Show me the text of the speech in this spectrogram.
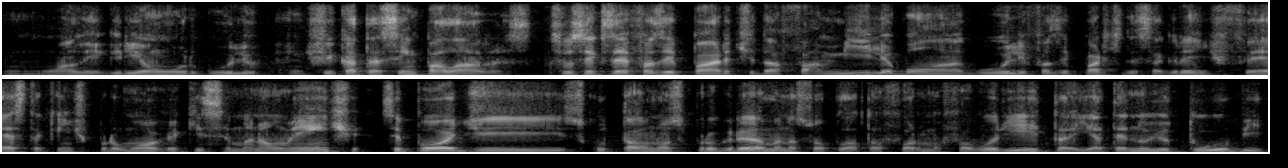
uma alegria, um orgulho. A gente fica até sem palavras. Se você quiser fazer parte da família Bola na Agulha e fazer parte dessa grande festa que a gente promove aqui semanalmente, você pode escutar o nosso programa na sua plataforma favorita e até no YouTube.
